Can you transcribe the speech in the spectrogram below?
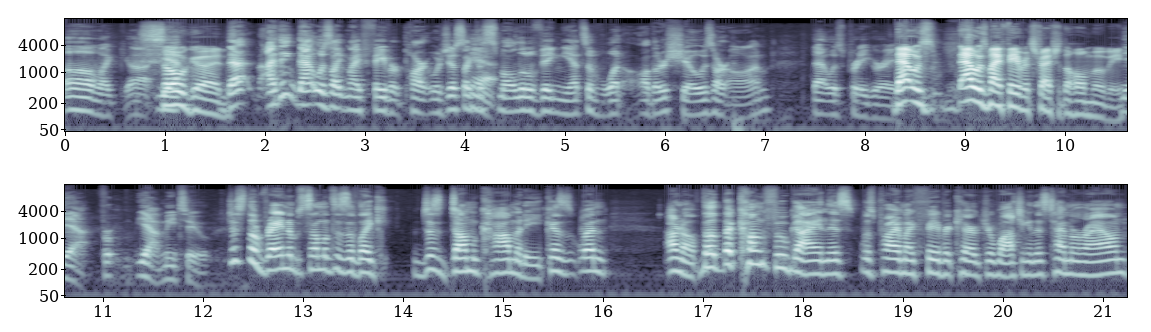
Oh my god, So Yeah. good. That I think that was like my favorite part was just like the small little vignettes of what other shows are on. That was pretty great. That was that was my favorite stretch of the whole movie. yeah, for, yeah, me too. just the random semblances of like just dumb comedy. Because when I don't know the the kung fu guy in this was probably my favorite character watching it this time around.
